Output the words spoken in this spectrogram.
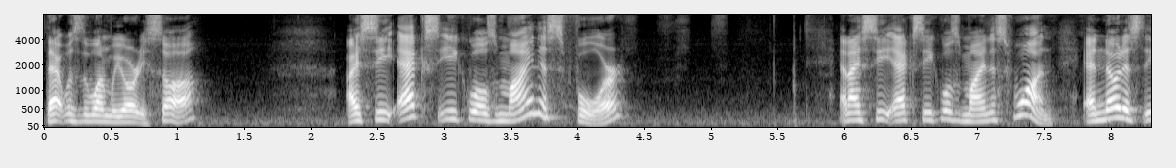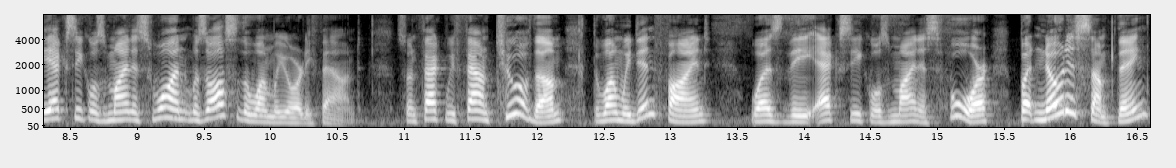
That was the one we already saw. I see x equals minus 4, and I see x equals minus 1. And notice the x equals minus 1 was also the one we already found. So in fact, we found two of them. The one we didn't find was the x equals minus 4. But notice something.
